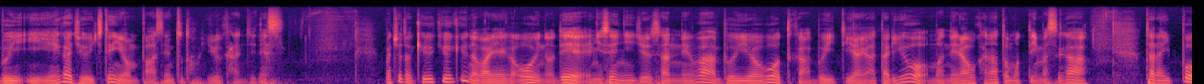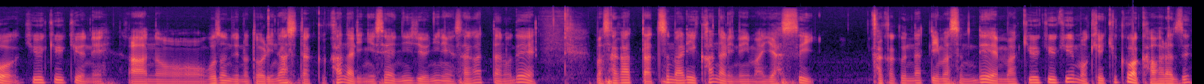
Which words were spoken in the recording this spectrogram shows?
VEA が11.4%という感じです。まあ、ちょっと999の割合が多いので、2023年は VOO とか VTI あたりをま狙おうかなと思っていますが、ただ一方、999ね、あのご存知の通り、ナスダックかなり2022年下がったので、まあ、下がった、つまりかなりね、今安い価格になっていますんで、まあ、999も結局は変わらず、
